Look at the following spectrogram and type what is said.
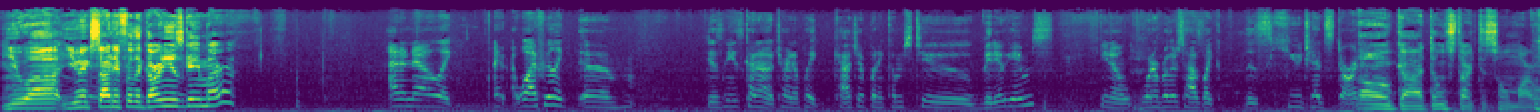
You uh you excited for the Guardians game, Myra? I don't know, like, I, well, I feel like um, Disney's kind of trying to play catch up when it comes to video games. You know, Warner Brothers has like this huge head start. Oh. God, don't start this whole Marvel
